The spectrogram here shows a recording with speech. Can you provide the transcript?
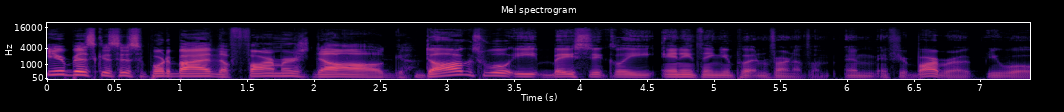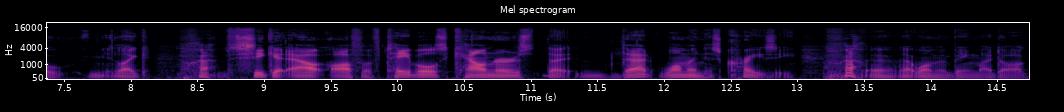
Ear Biscuits is supported by the Farmer's Dog. Dogs will eat basically anything you put in front of them. And if you're Barbara, you will like seek it out off of tables, counters. That that woman is crazy. uh, that woman being my dog.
